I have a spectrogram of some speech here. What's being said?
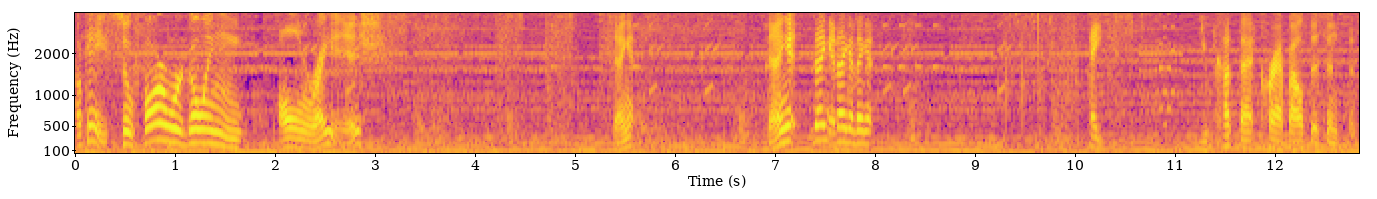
Okay, so far we're going alright-ish. Dang it. Dang it, dang it, dang it, dang it. Hey, you cut that crap out this instant.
